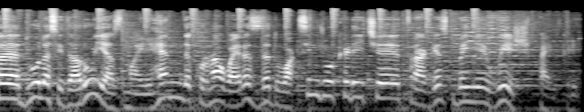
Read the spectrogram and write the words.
په دولس ادارو یې ازمایي هند د کرونا وایرس ضد واکسین جوړ کړي چې تر اګست به یې ویش پیل کړي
